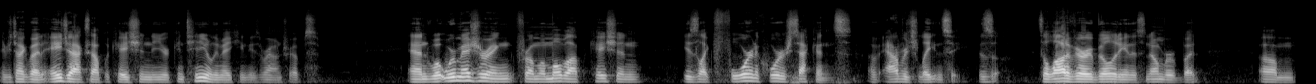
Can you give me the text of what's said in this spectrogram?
If you talk about an AJAX application, then you're continually making these round trips. And what we're measuring from a mobile application is like four and a quarter seconds of average latency. It's, a lot of variability in this number, but um,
